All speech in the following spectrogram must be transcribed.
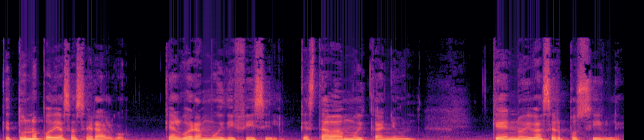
que tú no podías hacer algo, que algo era muy difícil, que estaba muy cañón, que no iba a ser posible,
